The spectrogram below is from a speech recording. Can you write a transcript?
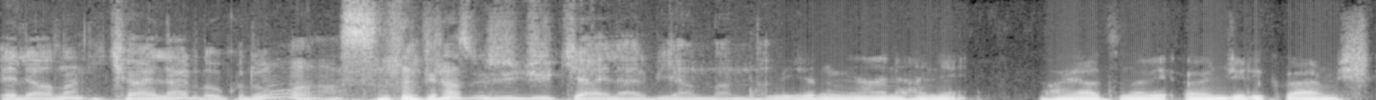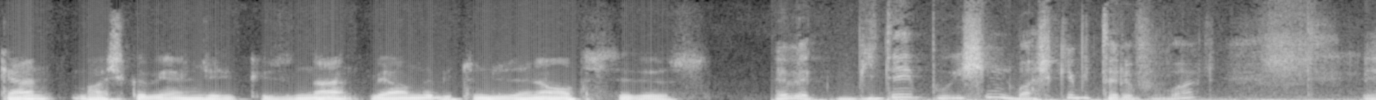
ele alan hikayeler de okudum ama aslında biraz üzücü hikayeler bir yandan da. Tabii canım yani hani hayatına bir öncelik vermişken başka bir öncelik yüzünden bir anda bütün düzeni alt üst ediyorsun. Evet bir de bu işin başka bir tarafı var. Ee,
